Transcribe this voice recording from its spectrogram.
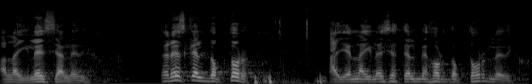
a la iglesia, le dijo. Pero es que el doctor, ahí en la iglesia está el mejor doctor, le dijo.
